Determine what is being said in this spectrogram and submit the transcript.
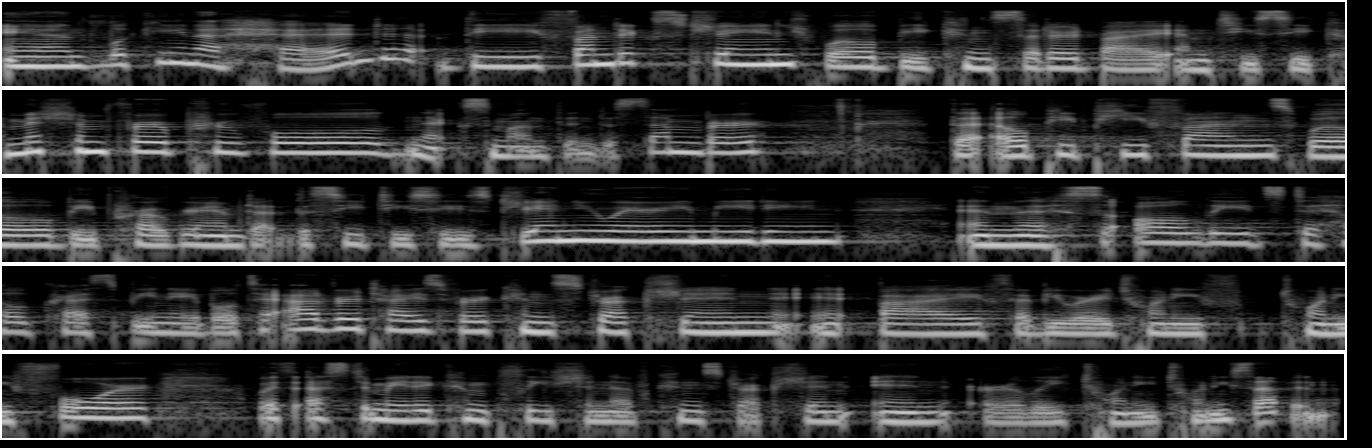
And looking ahead, the fund exchange will be considered by MTC Commission for approval next month in December. The LPP funds will be programmed at the CTC's January meeting, and this all leads to Hillcrest being able to advertise for construction by February 2024, with estimated completion of construction in early 2027.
